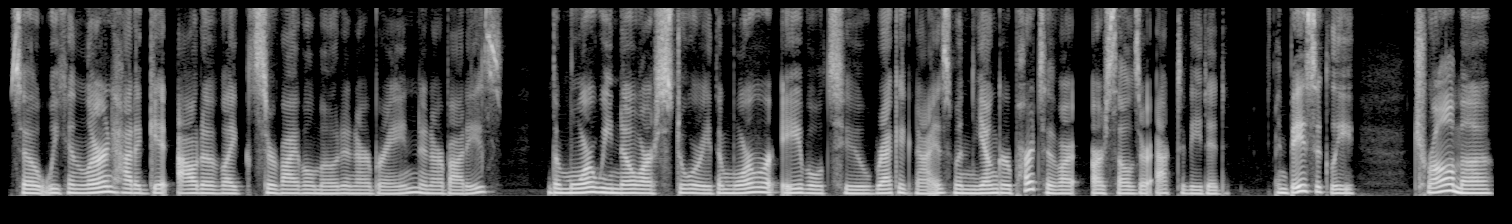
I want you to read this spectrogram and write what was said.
So we can learn how to get out of like survival mode in our brain and our bodies. The more we know our story, the more we're able to recognize when younger parts of our, ourselves are activated. And basically, trauma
